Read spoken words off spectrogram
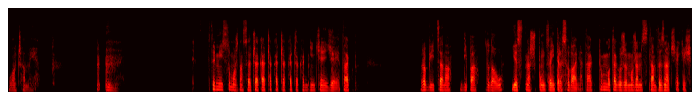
Włączamy je. W tym miejscu można sobie czekać, czekać, czekać, czekać, nic się nie dzieje, tak? Robi cena dipa do dołu, jest nasz punkt zainteresowania, tak? Pomimo tego, że możemy tam wyznaczyć jakieś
